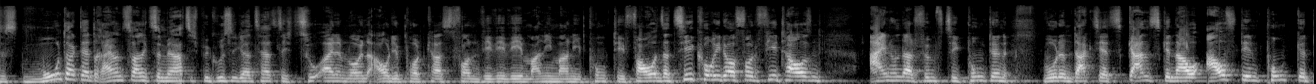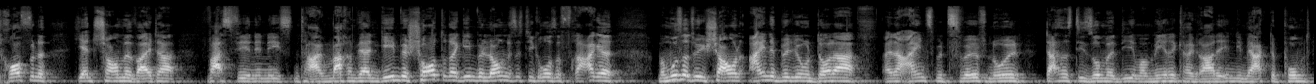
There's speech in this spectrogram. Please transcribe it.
ist Montag, der 23. März. Ich begrüße Sie ganz herzlich zu einem neuen Audiopodcast von www.moneymoney.tv. Unser Zielkorridor von 4150 Punkten wurde im DAX jetzt ganz genau auf den Punkt getroffen. Jetzt schauen wir weiter, was wir in den nächsten Tagen machen werden. Gehen wir Short oder gehen wir Long? Das ist die große Frage. Man muss natürlich schauen, eine Billion Dollar, eine 1 mit 12 Nullen, das ist die Summe, die in Amerika gerade in die Märkte pumpt.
